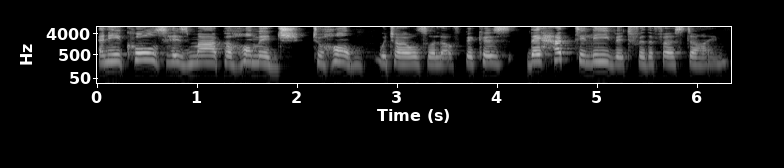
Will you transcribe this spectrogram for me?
And he calls his map a homage to home, which I also love because they had to leave it for the first time.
